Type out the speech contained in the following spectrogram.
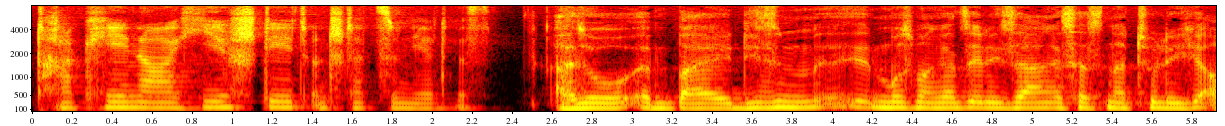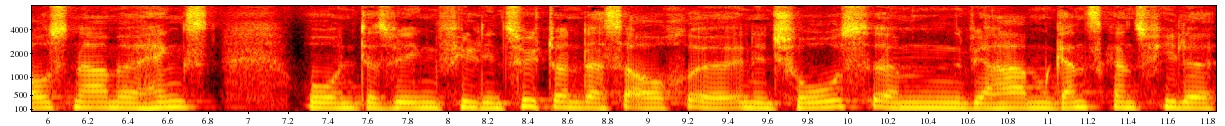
Trakehner hier steht und stationiert ist? Also ähm, bei diesem äh, muss man ganz ehrlich sagen, ist das natürlich Ausnahmehengst und deswegen fiel den Züchtern das auch äh, in den Schoß. Ähm, wir haben ganz, ganz viele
